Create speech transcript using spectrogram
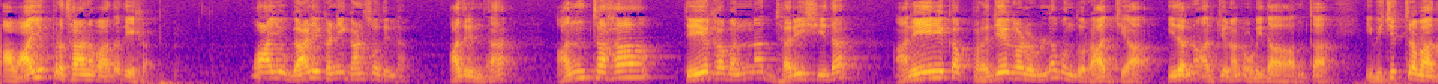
ಆ ವಾಯು ಪ್ರಧಾನವಾದ ದೇಹ. ವಾಯು ಗಾಳಿ ಕಣ್ಣಿಗೆ ಕಾಣಿಸೋದಿಲ್ಲ. ಆದ್ದರಿಂದ ಅಂತಹ ದೇಹವನ್ನು ಧರಿಸಿದ ಅನೇಕ ಪ್ರಜೆಗಳುಳ್ಳ ಒಂದು ರಾಜ್ಯ. ಇದನ್ನು ಅರ್ಜುನ ನೋಡಿದ ಅಂತ ಈ ವಿಚಿತ್ರವಾದ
